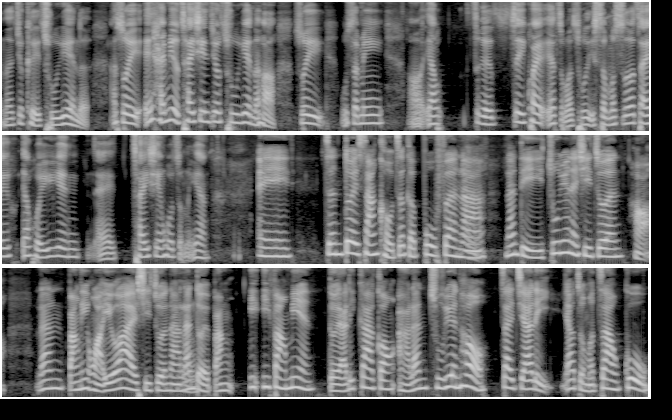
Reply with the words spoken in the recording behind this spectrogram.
那就可以出院了啊。所以诶，还没有拆线就出院了哈。所以我说明啊，要这个这一块要怎么处理？什么时候再要回医院诶拆线或怎么样？诶，针对伤口这个部分啊，咱伫住院的时阵，哈，咱帮你换药啊的时阵啊，咱都会帮一一方面。对啊，你加讲啊，咱出院后在家里要怎么照顾？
